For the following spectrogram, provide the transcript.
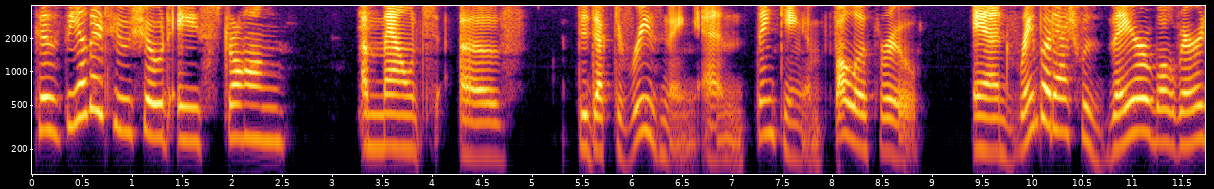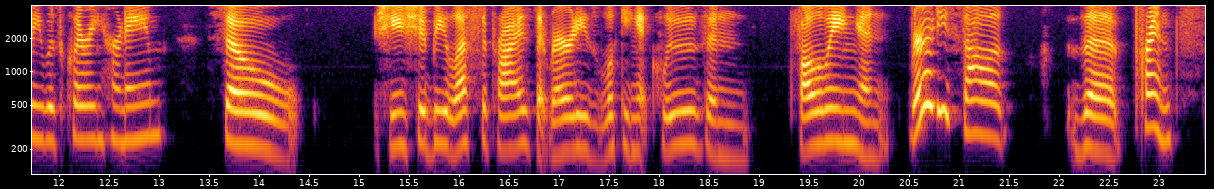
Because the other two showed a strong amount of deductive reasoning and thinking and follow through. And Rainbow Dash was there while Rarity was clearing her name. So she should be less surprised that Rarity's looking at clues and following. And Rarity saw the prints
